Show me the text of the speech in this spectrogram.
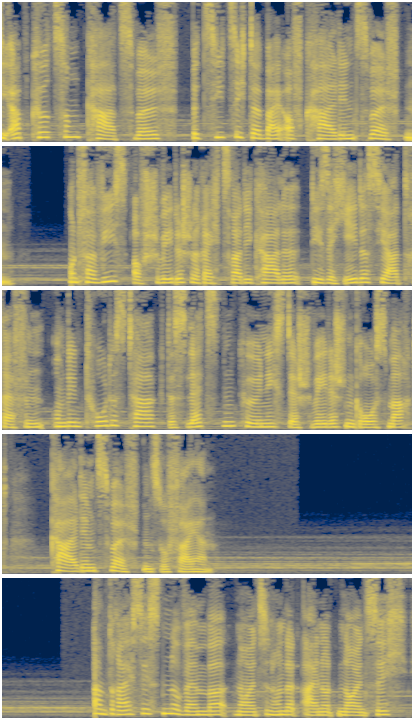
Die Abkürzung K12 bezieht sich dabei auf Karl XII. und verwies auf schwedische Rechtsradikale, die sich jedes Jahr treffen, um den Todestag des letzten Königs der schwedischen Großmacht, Karl XII. zu feiern. Am 30. November 1991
